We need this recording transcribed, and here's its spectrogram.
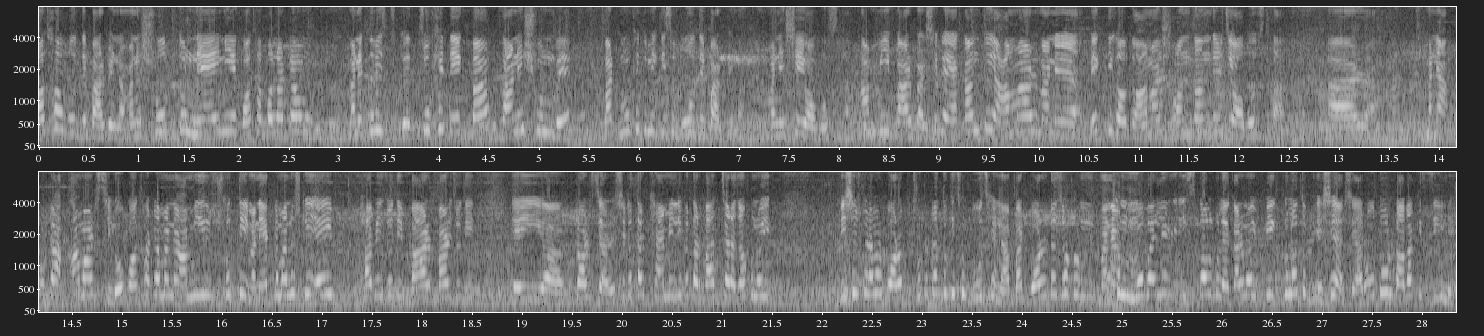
কথাও বলতে পারবে না। মানে সত্য, ন্যায় নিয়ে কথা বলাটাও মানে তুমি চোখে দেখবা, কানে শুনবে বাট মুখে তুমি কিছু বলতে পারবে না। মানে সেই অবস্থা। আমি বারবার, সেটা একান্তই আমার মানে ব্যক্তিগত, আমার সন্তানদের যে অবস্থা, আর মানে ওটা আমার ছিল। কথাটা মানে আমি সত্যি মানে একটা মানুষকে এইভাবে যদি বারবার যদি এই টর্চার সেটা তার ফ্যামিলি বা তার বাচ্চারা যখন ওই, বিশেষ করে আমার বড়, ছোটোটা তো কিছু বুঝে না বাট বড়টা যখন মানে এখন মোবাইলের স্কলগুলো কারণ ওই পিকগুলো তো ভেসে আসে, আর ও তো ওর বাবাকে চিনে।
